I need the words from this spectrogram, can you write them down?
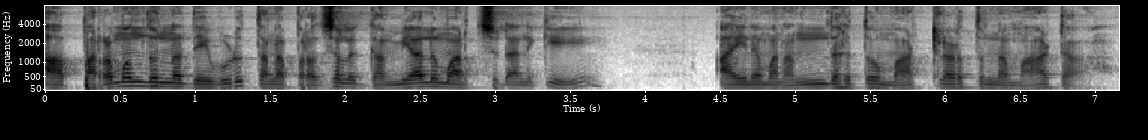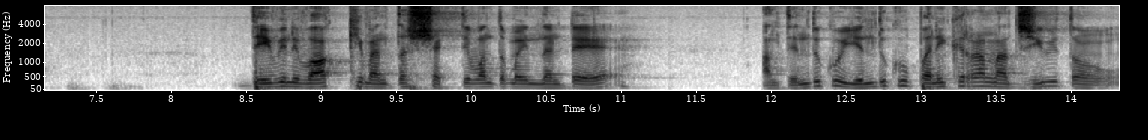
ఆ పరమందున్న దేవుడు తన ప్రజల గమ్యాలు మార్చడానికి ఆయన మనందరితో మాట్లాడుతున్న మాట. దేవుని వాక్యం ఎంత శక్తివంతమైందంటే అంతెందుకు ఎందుకు పనికిరా నా జీవితం?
